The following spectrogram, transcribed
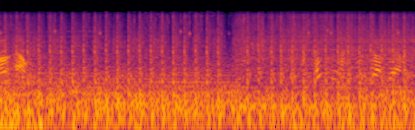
Are out. Taking machine gun damage.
